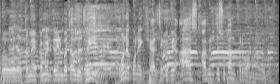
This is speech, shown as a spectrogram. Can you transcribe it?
તો તમે કમેન્ટ કરીને બતાવજો. જોઈએ કોને કોને ખ્યાલ છે કે ભાઈ આ આવી રીતે શું કામ કરવામાં આવે છે?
